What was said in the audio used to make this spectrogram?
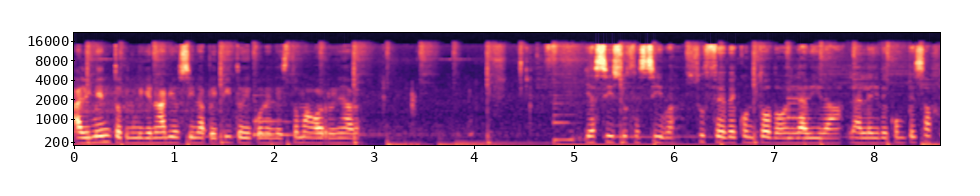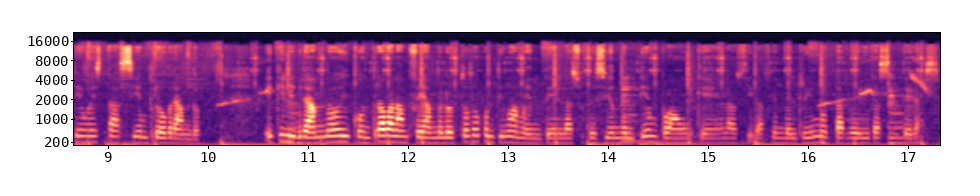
alimento que el millonario sin apetito y con el estómago arruinado. Y así sucesiva, sucede con todo en la vida. La ley de compensación está siempre obrando, equilibrando y contrabalanceándolo todo continuamente en la sucesión del tiempo, aunque la oscilación del ritmo tarde vidas enteras.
